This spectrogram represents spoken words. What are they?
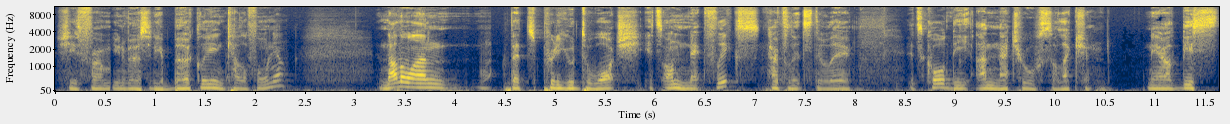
She's from University of Berkeley in California. Another one that's pretty good to watch. It's on Netflix. Hopefully, it's still there. It's called The Unnatural Selection. Now, this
